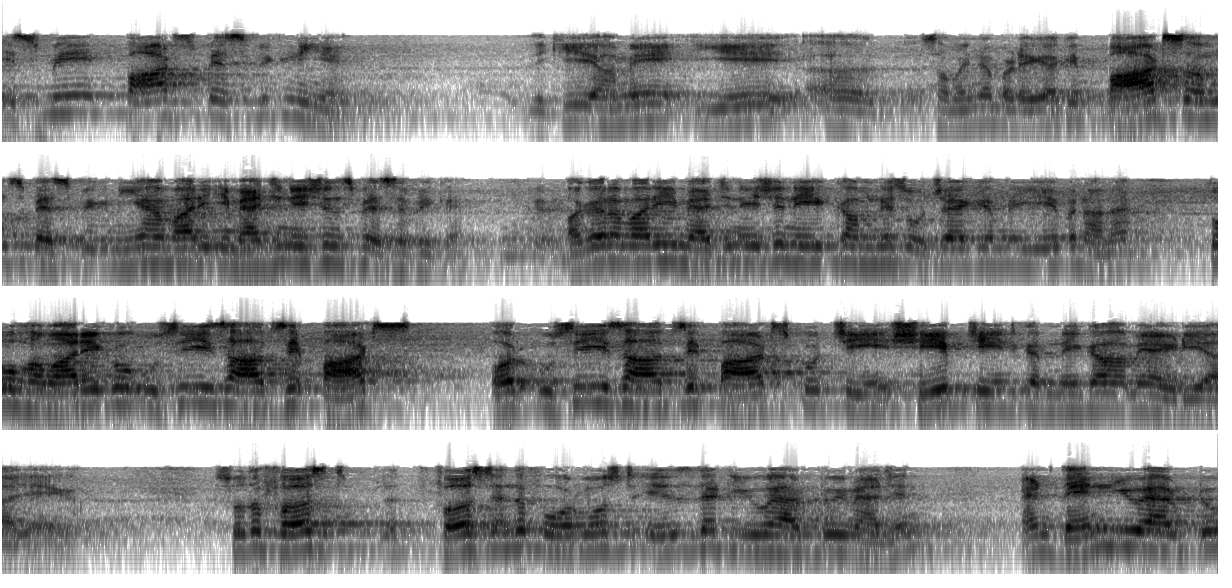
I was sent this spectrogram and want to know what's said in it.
इसमें पार्ट स्पेसिफिक नहीं है। देखिए हमें ये अ, समझना पड़ेगा कि पार्ट्स हम स्पेसिफिक नहीं है हमारी इमेजिनेशन स्पेसिफिक है। अगर हमारी इमेजिनेशन एक हमने सोचा है कि हमने ये बनाना है तो हमारे को उसी हिसाब से पार्ट्स और उसी हिसाब से पार्ट्स को शेप चेंज करने का हमें आइडिया आ जाएगा। So the first first and the foremost is that you have to imagine and then you have to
